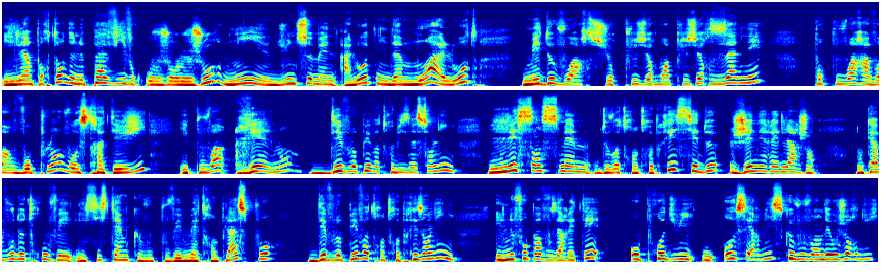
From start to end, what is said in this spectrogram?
Et il est important de ne pas vivre au jour le jour, ni d'une semaine à l'autre, ni d'un mois à l'autre, mais de voir sur plusieurs mois, plusieurs années pour pouvoir avoir vos plans, vos stratégies et pouvoir réellement développer votre business en ligne. L'essence même de votre entreprise, c'est de générer de l'argent. Donc à vous de trouver les systèmes que vous pouvez mettre en place pour développer votre entreprise en ligne. Il ne faut pas vous arrêter aux produits ou aux services que vous vendez aujourd'hui.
